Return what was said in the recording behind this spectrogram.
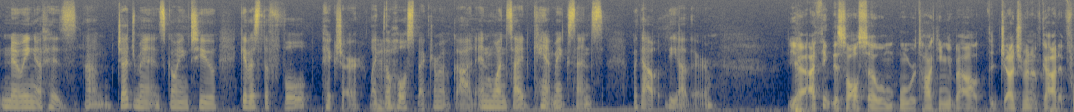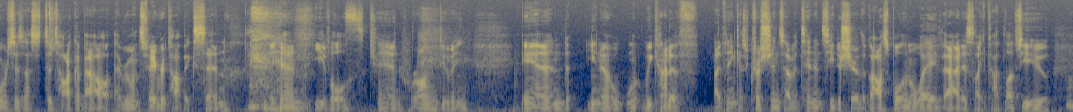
knowing of His um, judgment is going to give us the full picture, like mm-hmm. the whole spectrum of God. And one side can't make sense without the other. Yeah, I think this also, when, when, we're talking about the judgment of God, it forces us to talk about everyone's favorite topic sin and evil and wrongdoing. And, you know, we kind of, I think as Christians, have a tendency to share the gospel in a way that is like God loves you, mm-hmm.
